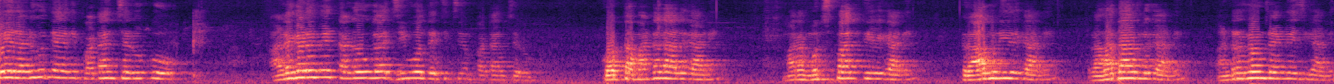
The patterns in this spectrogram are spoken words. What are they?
ఏది అడిగితే అది పటాన్ చెరువుకు అడగడమే తడువుగా జీవోలు తెచ్చించిన పటాన్ చెరువు. కొత్త మండలాలు కానీ మన మున్సిపాలిటీలు కానీ త్రాగునీరు కానీ రహదారులు కానీ అండర్ గ్రౌండ్ డ్రైనేజ్ కానీ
